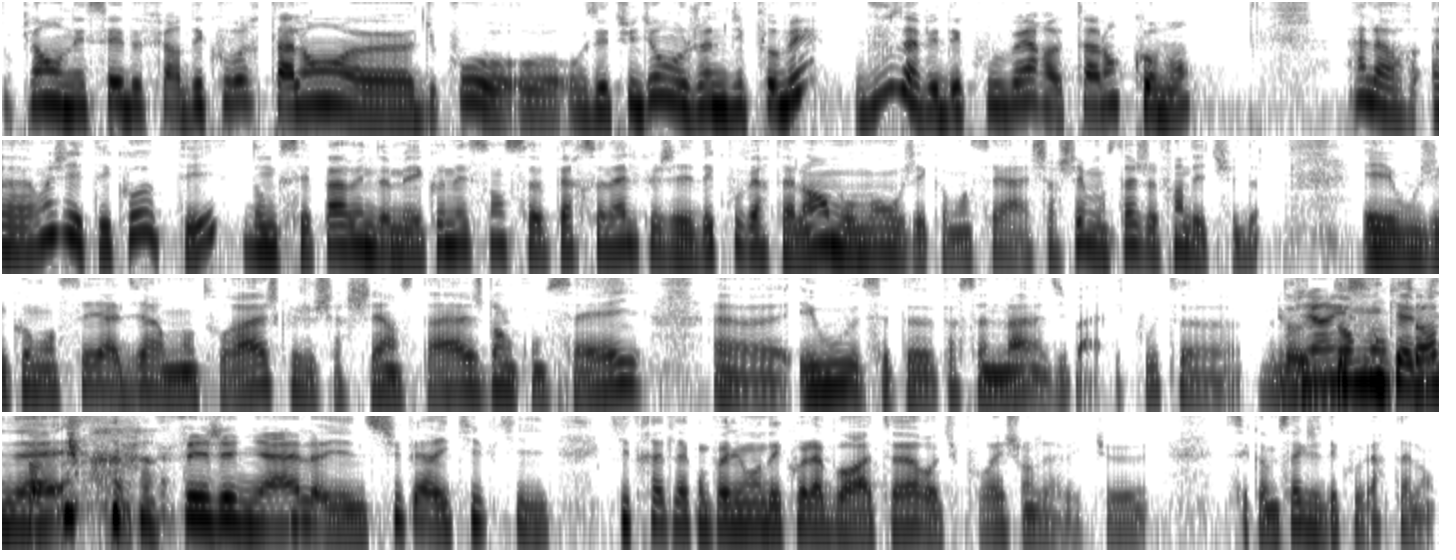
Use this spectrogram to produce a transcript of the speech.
Donc là, on essaie de faire découvrir Talent euh, du coup, aux, étudiants, aux jeunes diplômés. Vous avez découvert Talent comment? Alors, euh, moi j'ai été cooptée, donc c'est par une de mes connaissances personnelles que j'ai découvert Talent au moment où j'ai commencé à chercher mon stage de fin d'études et où j'ai commencé à dire à mon entourage que je cherchais un stage dans le conseil euh, et où cette personne-là m'a dit bah écoute, euh, dans, mon cabinet, c'est génial, il y a une super équipe qui, qui traite l'accompagnement des collaborateurs, tu pourrais échanger avec eux. C'est comme ça que j'ai découvert Talent.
